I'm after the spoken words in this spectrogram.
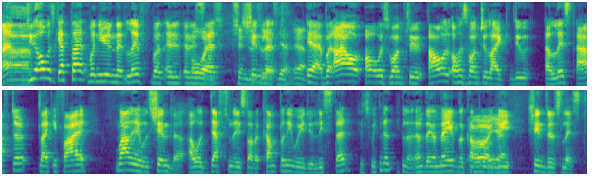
Uh, do you always get that when you're in the lift, when and, and it Always. said Schindler's List, yeah. yeah. yeah, but I always want to. I always want to like do a list after. Like if I my name was Schindler, I would definitely start a company where you do listed in Sweden, and their name the company Oh, would yeah. be Schindler's List.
